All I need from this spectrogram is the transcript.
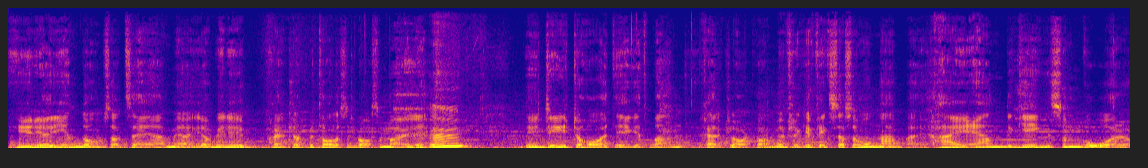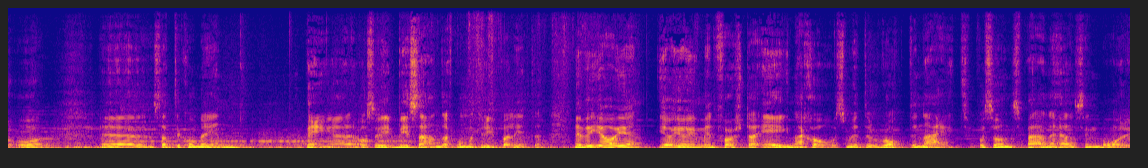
hyr jag in dem så att säga. Men jag, jag vill ju självklart betala så bra som möjligt. Det är ju dyrt att ha ett eget band, självklart. Va? Men jag försöker fixa så många high-end gig som går. Och, eh, så att det kommer in pengar och så vissa andra får man krypa lite. Men vi gör ju en, jag gör ju min första egna show som heter Rock the Night på Sundsvallen i Helsingborg.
